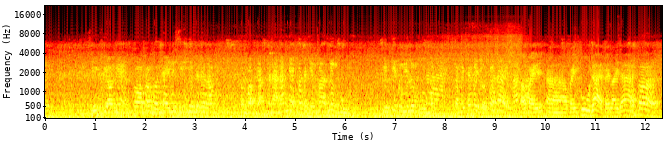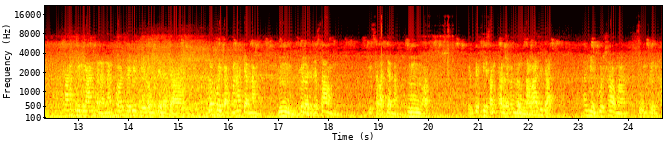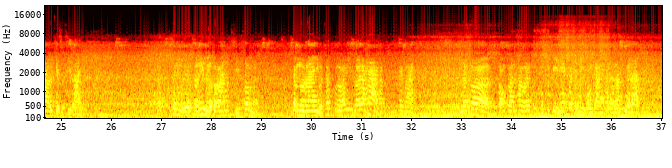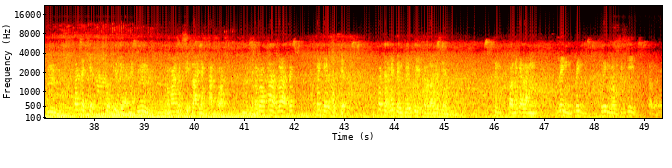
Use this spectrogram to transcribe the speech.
สีเขียวเนี่ยพอเขาเข้าใจในสิ่งที่เขาจะได้รับประกอบกับขณะนั้นเนี่ยก็จะเห็นว่าเริ่มบูมพื้นที่ตรงนี้เริ่มบูมแล้วนำไปใช้ประโยชน์ก็ได้ครับเอาไปอ่าเอาไปกู้ได้ไปอะไรได้แล้วก็ ทางทีมงานขณะนั้นก็ใช้วิธีลงเจรจา แล้วคุยกับหัวหน้าแกนนอืมำเพื่อเราจะได้สร้างคือสาระแกนนอืมำก็เป็นเป็นที่สำคัญเลยครับจนสามารถที่จะให้มีผู้เช่ามาสูงถึง 574รายครับซึ่งเหลือตอนนี้เหลือประมาณสีส้มเนี่ยจำนวนรายอยู่สักร้อยร้อยละห้าครับไม่มาก แล้วก็ 2,560ปีเนี้ก็จะมีโครงการพัฒนาเพื่อราชอืมก็จะเก็บส่วนที่เหลือเนี่ย อืม ประมาณสักสิบรายอย่างต่ำก่อน อืม แล้วก็คาดว่าสัก ไม่เกินหกเจ็ดก็จะให้เต็มพื้นที่เป็นร้อยเปอร์เซ็นต์ซึ่งตอนนี้กำลังเร่งเร่งเร่งลงพื้นที่ตลอด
